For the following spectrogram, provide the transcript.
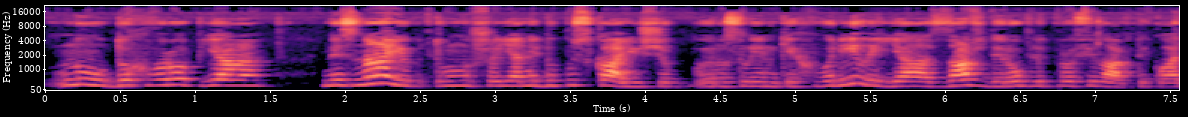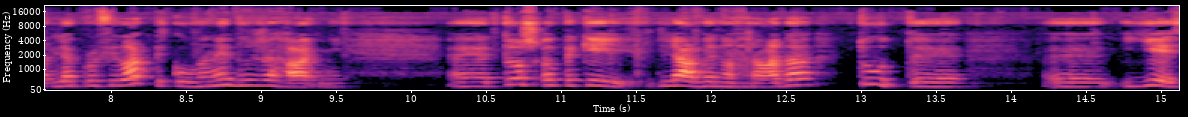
ну, до хвороб я не знаю, тому що я не допускаю, щоб рослинки хворіли. Я завжди роблю профілактику. А для профілактику вони дуже гарні. Е, Тож, отакий для винограда. Тут е, е, є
